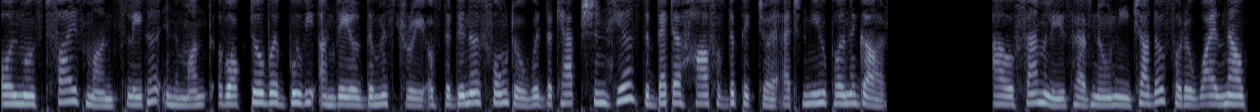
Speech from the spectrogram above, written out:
Almost five months later, in the month of October, Bhuvi unveiled the mystery of the dinner photo with the caption Here's the better half of the picture at Nupur Nagar. Our families have known each other for a while now.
